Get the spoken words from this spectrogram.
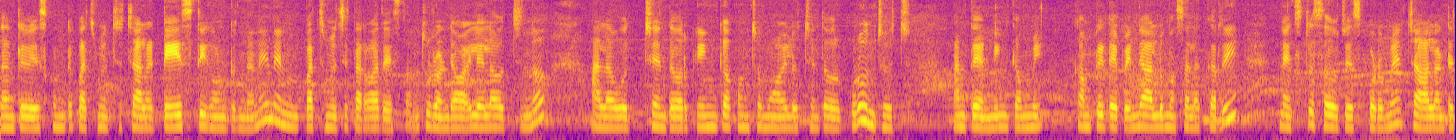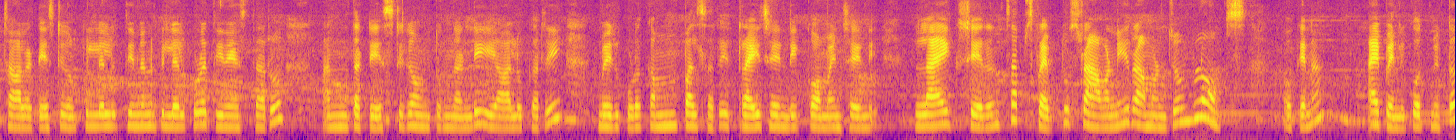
దాంట్లో వేసుకుంటే పచ్చిమిర్చి చాలా టేస్టీగా ఉంటుందని నేను పచ్చిమిర్చి తర్వాత వేస్తాను. చూడండి ఆయిల్ ఎలా వచ్చిందో అలా వచ్చేంత వరకు ఇంకా కొంచెం ఆయిల్ వచ్చేంత వరకు కూడా ఉంచవచ్చు అంతే అండి ఇంకా మీ కంప్లీట్ అయిపోయింది ఆలు మసాలా కర్రీ. నెక్స్ట్ సర్వ్ చేసుకోవడమే చాలా అంటే చాలా టేస్టీగా పిల్లలు తినని పిల్లలు కూడా తినేస్తారు. అంత టేస్టీగా ఉంటుందండి ఈ ఆలు కర్రీ. మీరు కూడా కంపల్సరీ ట్రై చేయండి కామెంట్ చేయండి. Like share and subscribe to Shravani Ramanujam blogs ఓకేనా అయిపోయింది కొత్తిమీరతో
